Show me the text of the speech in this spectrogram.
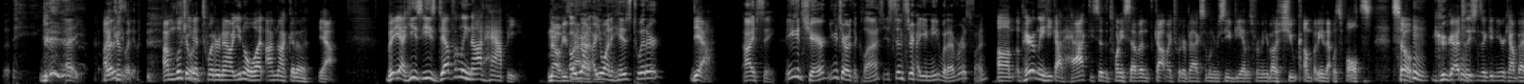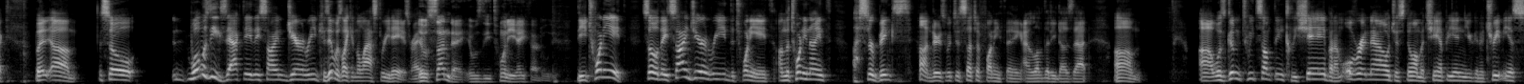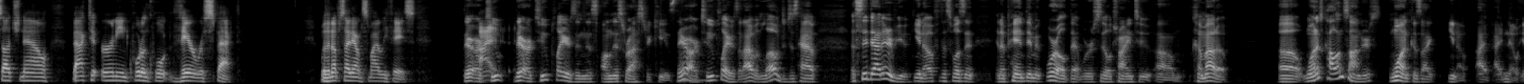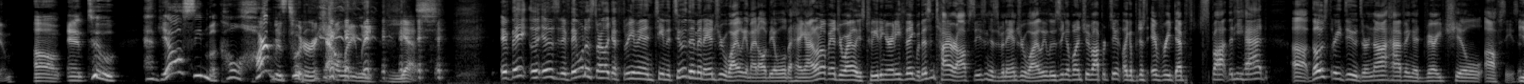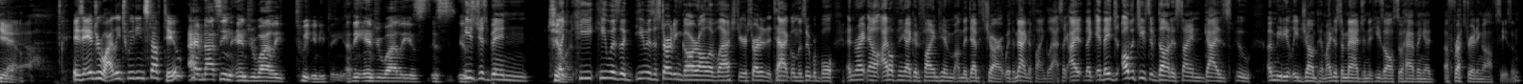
Uh, I- what is 'cause he- what- I'm looking Sure. at Twitter now. You know what? I'm not gonna. Yeah, but yeah, he's he's definitely not happy. No, he's oh, not you're on, are you on his Twitter? Yeah. I see. You can share. You can share with the class. You censor how you need. Whatever. It's fine. Um, apparently he got hacked. He said the 27th got my Twitter back. Someone received DMs from me about a shoe company that was false. So congratulations on getting your account back. But um, so what was the exact day they signed Jarran Reed? Because it was like in the last three days, right? It was Sunday. It was the 28th, I believe. the 28th. So they signed Jarran Reed the 28th. On the 29th, uh, Sir Bink Saunders, which is such a funny thing. I love that he does that. Um, uh, was going to tweet something cliche, but I'm over it now. Just know I'm a champion. You're going to treat me as such now. Back to earning, quote unquote, their respect with an upside down smiley face. There are I- two. There are two players in this on this roster, kids. There are two players that I would love to just have a sit down interview. You know, if this wasn't in a pandemic world that we're still trying to um, come out of. Uh, one is Khalen Saunders. One because I, you know, I I know him. Um, and two, have y'all seen Mecole Hardman's Twitter account lately? Yes. If they uh, listen, if they want to start like a three man team, the two of them and Andrew Wiley might all be able to hang out. I don't know if Andrew Wiley is tweeting or anything, but this entire offseason has been Andrew Wiley losing a bunch of opportunity, like just every depth spot that he had. Uh, those three dudes are not having a very chill offseason. Yeah. no. Is Andrew Wiley tweeting stuff too? I have not seen Andrew Wiley tweet anything. I think Andrew Wiley is is, is He's just been chilling. Like he he was a he was a starting guard all of last year, started at tackle in the Super Bowl, and right now I don't think I could find him on the depth chart with a magnifying glass. Like I like they all the Chiefs have done is sign guys who immediately jump him. I just imagine that he's also having a, a frustrating offseason.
